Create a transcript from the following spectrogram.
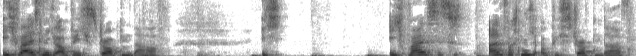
Ich weiß nicht, ob ich es droppen darf. Ich. Ich weiß es einfach nicht, ob ich es droppen darf.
